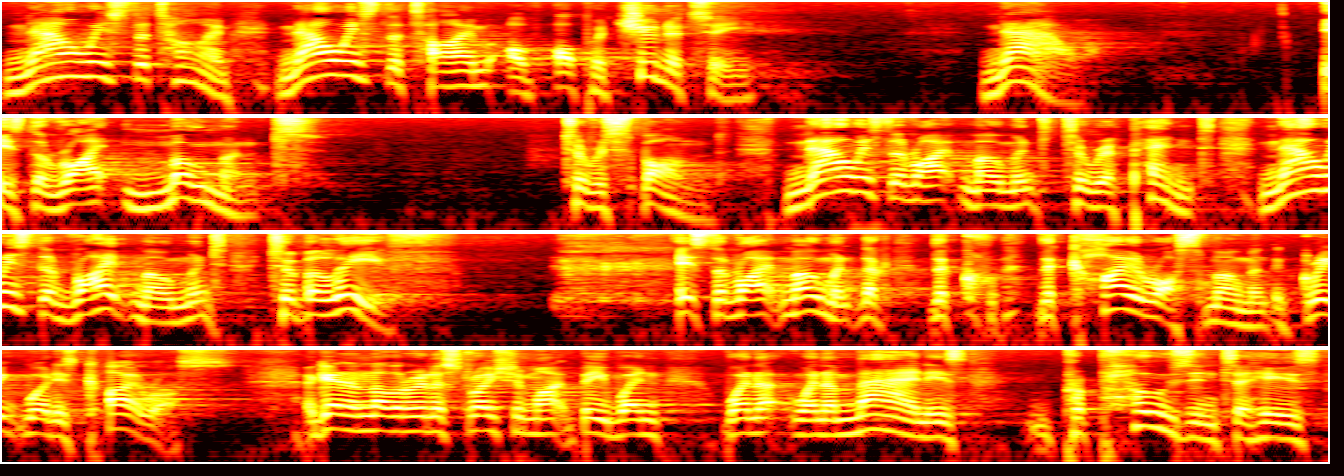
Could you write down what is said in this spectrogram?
Now is the time. Now is the time of opportunity. Now is the right moment to respond. Now is the right moment to repent. Now is the right moment to believe. It's the right moment, the, the, the kairos moment. The Greek word is kairos. Again, another illustration might be when, when, a, when a man is proposing to his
